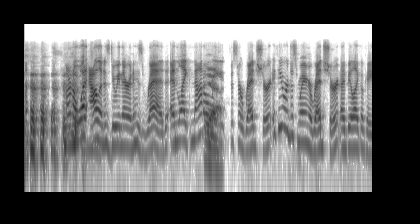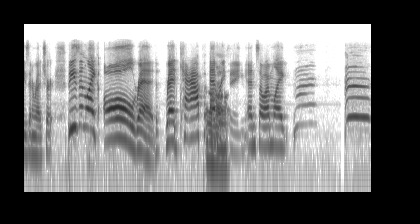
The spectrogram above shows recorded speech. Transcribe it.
I I don't know what Alan is doing there in his red. And like not only Yeah. just a red shirt. If he were just wearing a red shirt, I'd be like, okay, he's in a red shirt. But he's in like all red. Red cap, Uh-huh. everything. And so I'm like, mm, mm.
